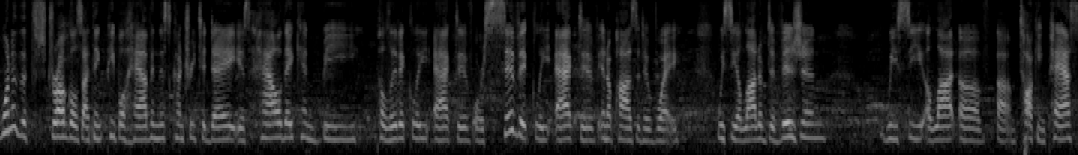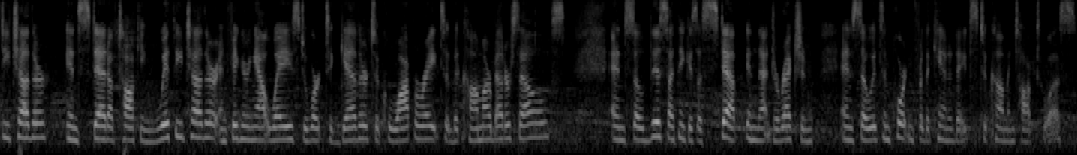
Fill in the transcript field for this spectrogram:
One of the struggles I think people have in this country today is how they can be politically active or civically active in a positive way. We see a lot of division, we see a lot of um, talking past each other instead of talking with each other and figuring out ways to work together to cooperate to become our better selves. And so, this I think is a step in that direction. And so, it's important for the candidates to come and talk to us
